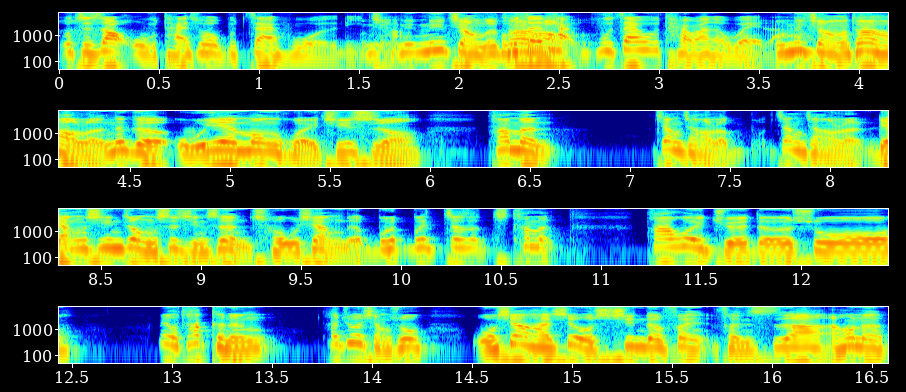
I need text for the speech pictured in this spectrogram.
我只知道舞台，所以我不在乎我的立场，你你你讲的太不在乎台湾的未来哦，。你讲的太好了。那个午夜梦回，其实哦，他们这样讲好了，这样讲好了，良心这种事情是很抽象的，不不，就是他们他会觉得说，没有，他可能他就会想说，我现在还是有新的粉粉丝啊，然后呢，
